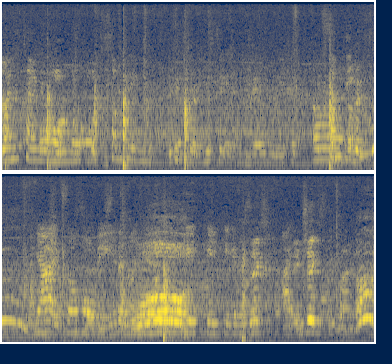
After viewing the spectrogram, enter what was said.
One time your mom cooks something because you're used to it and very delicious. Oh. It's something. Yeah, it's so homemade. Whoa. Cake, cake, cake, and Six. Eight, six. it's fun. in awe.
